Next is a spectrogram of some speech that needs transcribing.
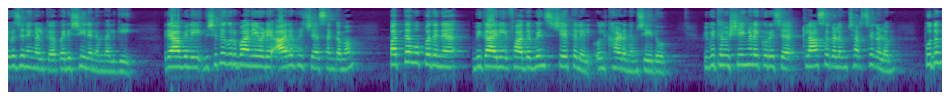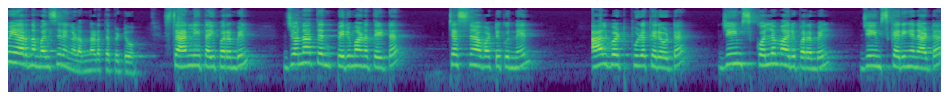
യുവജനങ്ങൾക്ക് പരിശീലനം നൽകി. രാവിലെ വിശുദ്ധ കുർബാനയോടെ ആരംഭിച്ച സംഗമം പത്ത് മുപ്പതിന് വികാരി ഫാദർ ബിൻസ് ചേത്തലിൽ ഉദ്ഘാടനം ചെയ്തു. വിവിധ വിഷയങ്ങളെക്കുറിച്ച് ക്ലാസുകളും ചർച്ചകളും പുതുമയാർന്ന മത്സരങ്ങളും നടത്തപ്പെട്ടു. Stanley Thaiparambil Jonathan Perumanathettu Tesna Vattukunnel Albert Puzhakkarott James Kollamariparambil James Karinganatt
